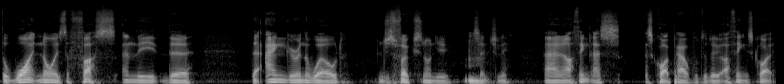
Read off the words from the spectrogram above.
the white noise, the fuss, and the the the anger in the world, and just focusing on you Mm. essentially. And I think that's that's quite powerful to do. I think it's quite.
